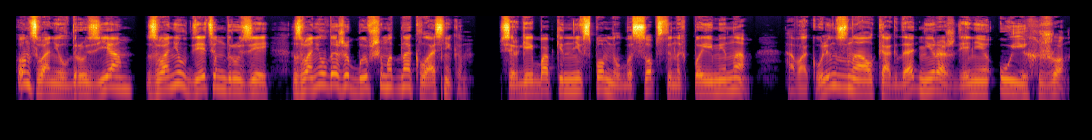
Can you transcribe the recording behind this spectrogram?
Он звонил друзьям, звонил детям друзей, звонил даже бывшим одноклассникам. Сергей Бабкин не вспомнил бы собственных по именам, а Вакулин знал, когда дни рождения у их жен.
